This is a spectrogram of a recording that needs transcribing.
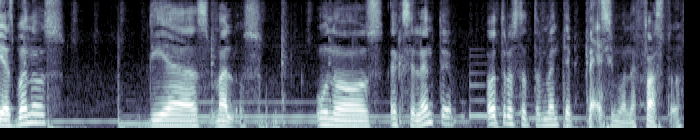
Días buenos, días malos. Unos excelente, otros totalmente pésimo, nefasto.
